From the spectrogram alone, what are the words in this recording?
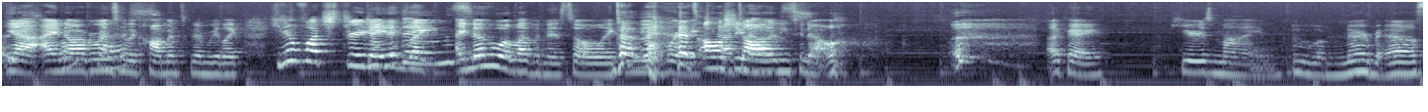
I'm. Yeah, I know everyone's in the comments gonna be like, you don't watch Stranger Things. Like, I know who Eleven is, so like, That- give me a that's all That's she all I need to know. okay, here's mine. Ooh, I'm nervous.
